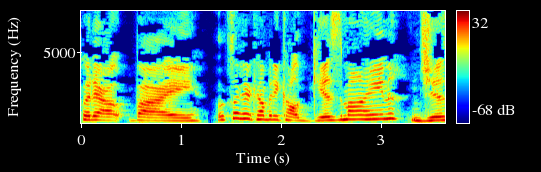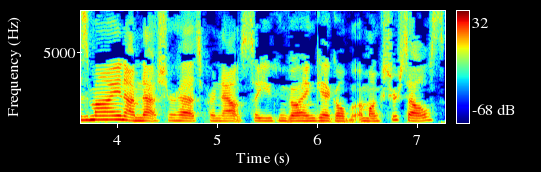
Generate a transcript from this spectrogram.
put out by looks like a company called Gizmine. Gizmine. I'm not sure how that's pronounced, so you can go ahead and giggle amongst yourselves.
